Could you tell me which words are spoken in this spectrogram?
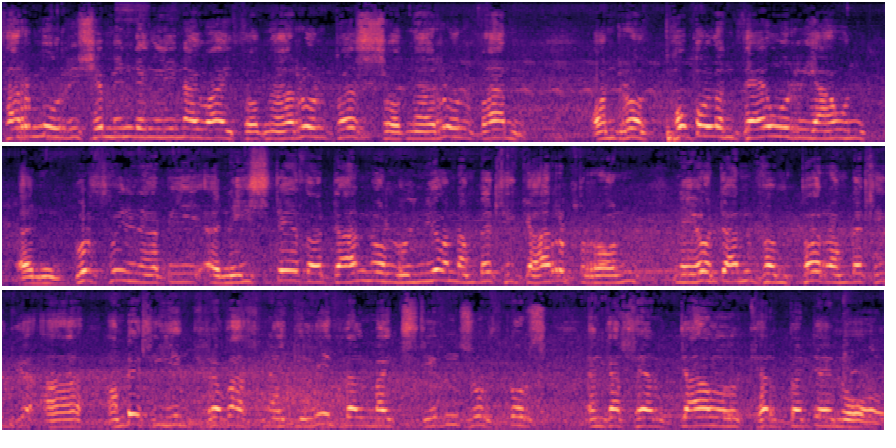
ffarmwr eisiau mynd ynglyn â'i waith. Oedd na arwr bus, oedd na arwr fan ond roedd pobl yn ddewr iawn yn gwrthwynebu yn eistedd o dan o lwynion ambell i gar bron neu o dan fympyr ambell i, a ambell i un cryfach na'i gilydd fel Mike Stevens wrth gwrs yn gallu'r dal cerbydau ôl.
